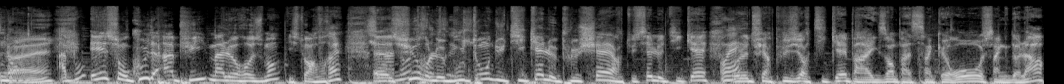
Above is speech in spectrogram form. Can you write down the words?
Non. Ouais. Ah bon? Et son coude appuie malheureusement, histoire vraie, Sur euh, sur le truc. bouton du ticket le plus cher. Tu sais, le ticket, Ouais. au lieu de faire plusieurs tickets, par exemple à 5 euros, 5 dollars,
